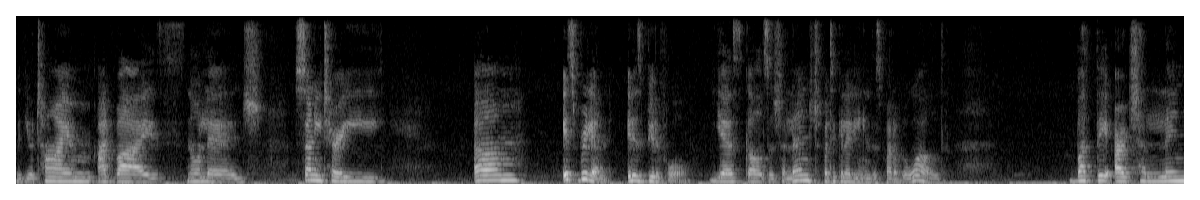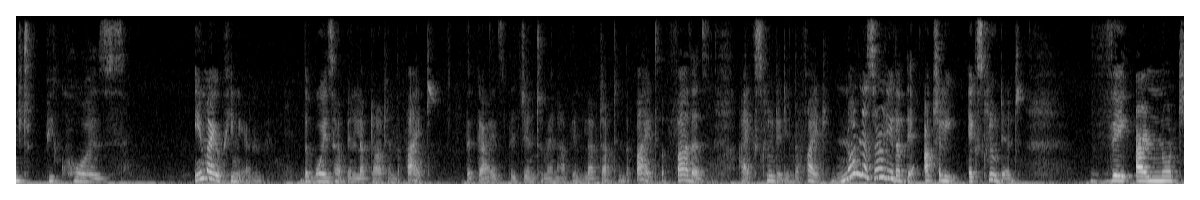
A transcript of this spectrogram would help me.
with your time, advice, knowledge, sanitary. Um, it's brilliant. It is beautiful. Yes, girls are challenged, particularly in this part of the world. But they are challenged because, in my opinion, the boys have been left out in the fight. The guys, the gentlemen have been left out in the fight. The fathers are excluded in the fight. Not necessarily that they're actually excluded, they are not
